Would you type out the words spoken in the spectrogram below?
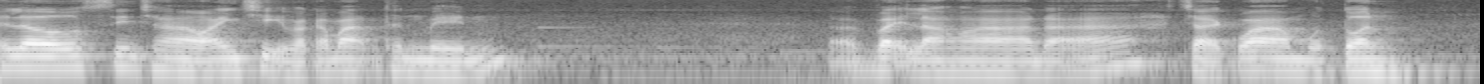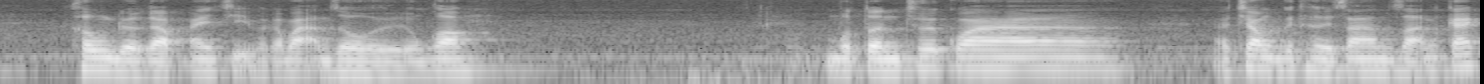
Hello, xin chào anh chị và các bạn thân mến. Ờ, vậy là Hòa đã trải qua một tuần không được gặp anh chị và các bạn rồi đúng không? Một tuần trôi qua ờ, trong cái thời gian giãn cách.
